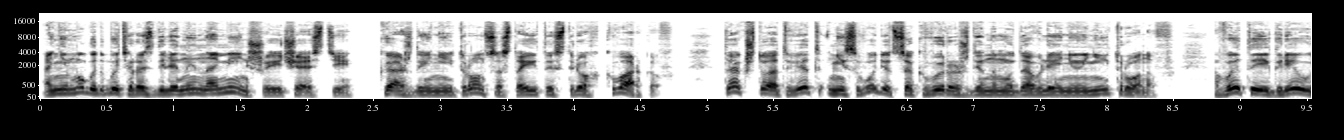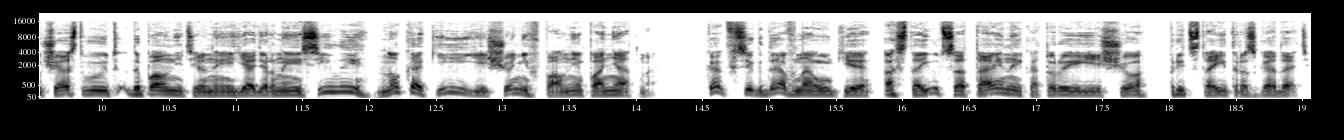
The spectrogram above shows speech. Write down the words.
они могут быть разделены на меньшие части, каждый нейтрон состоит из трех кварков. Так что ответ не сводится к вырожденному давлению нейтронов. В этой игре участвуют дополнительные ядерные силы, но какие еще не вполне понятно. Как всегда в науке, остаются тайны, которые еще предстоит разгадать.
